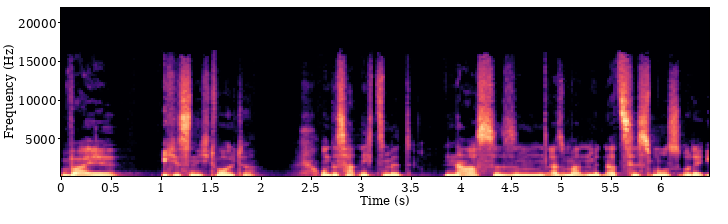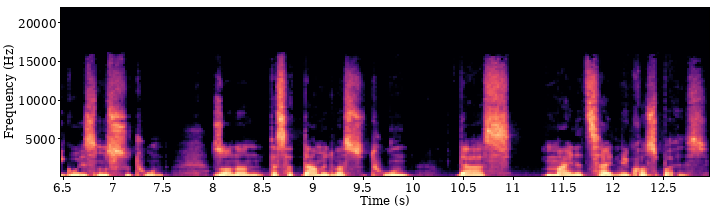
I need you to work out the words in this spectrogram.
Weil ich es nicht wollte. Und das hat nichts mit Narzissm, also mit Narzissmus oder Egoismus zu tun, sondern das hat damit was zu tun, dass meine Zeit mir kostbar ist.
